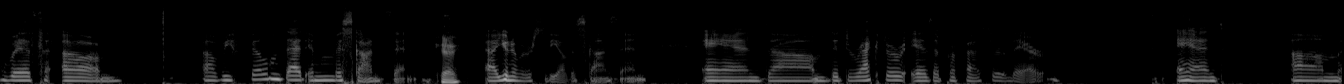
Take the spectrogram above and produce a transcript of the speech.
with um, uh, we filmed that in Wisconsin, Okay. uh, University of Wisconsin, and um, the director is a professor there. And um,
